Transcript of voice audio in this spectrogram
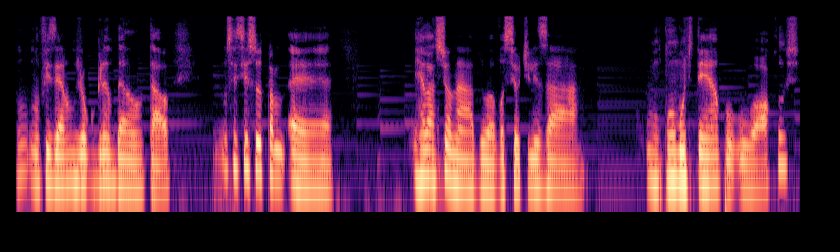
não, fizeram um jogo grandão tal. Não sei se isso tá é, relacionado a você utilizar por muito tempo o óculos,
